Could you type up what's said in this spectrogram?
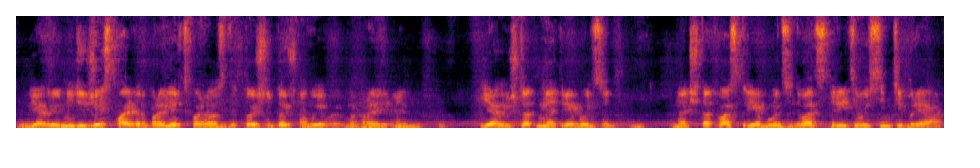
Я говорю, не диджей Спайдер, проверьте, пожалуйста. Точно-точно вы, вы, мы проверили. Я говорю, что от меня требуется? Значит, от вас требуется 23 сентября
